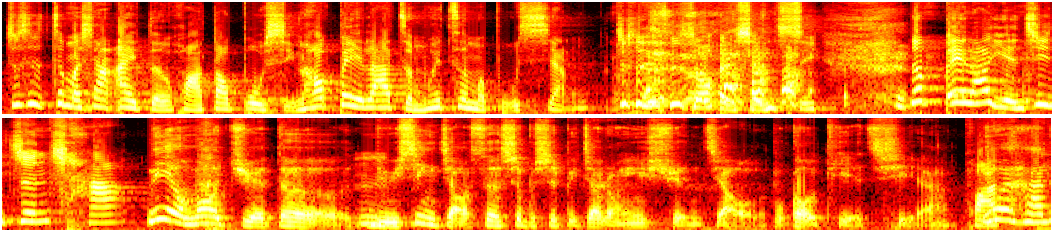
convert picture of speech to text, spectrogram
就是这么像爱德华到不行，然后贝拉怎么会这么不像？就是说很神奇。那贝拉演技真差。你有没有觉得女性角色是不是比较容易选角不够贴切啊？因为哈利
